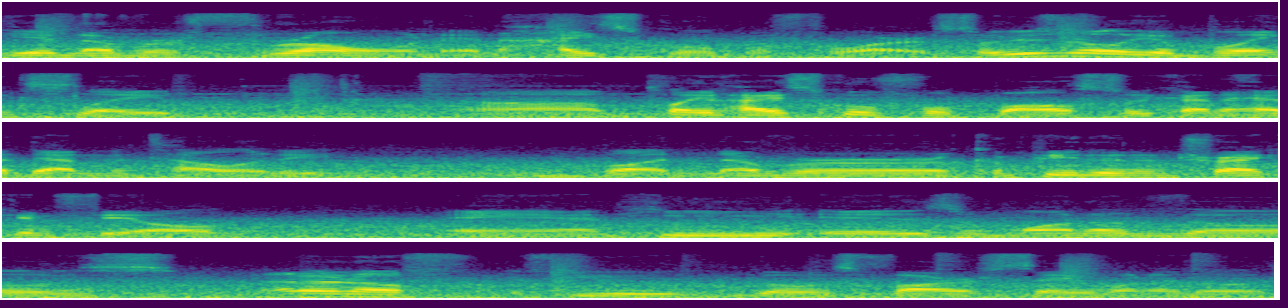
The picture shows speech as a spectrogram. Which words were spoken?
he had never thrown in high school before. So he was really a blank slate. Um, played high school football, so he kind of had that mentality, but never competed in track and field and he is one of those. I don't know if, if you go as far as say one of those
